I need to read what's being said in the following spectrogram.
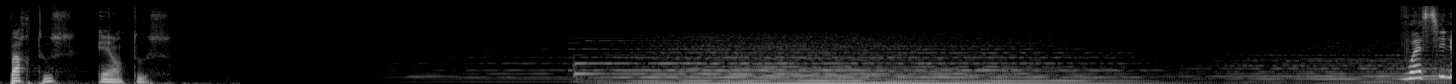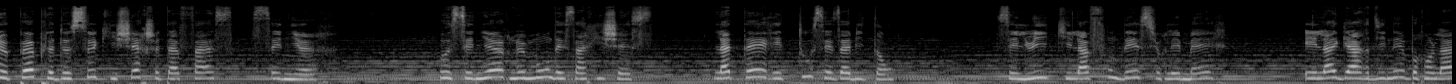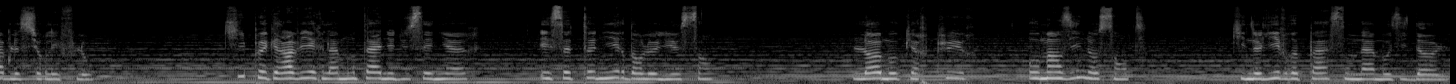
par tous et en tous. Voici le peuple de ceux qui cherchent ta face, Seigneur. Ô Seigneur, le monde et sa richesse, la terre et tous ses habitants. C'est lui qui l'a fondée sur les mers et la garde inébranlable sur les flots. Qui peut gravir la montagne du Seigneur et se tenir dans le lieu saint? L'homme au cœur pur, aux mains innocentes, qui ne livre pas son âme aux idoles.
